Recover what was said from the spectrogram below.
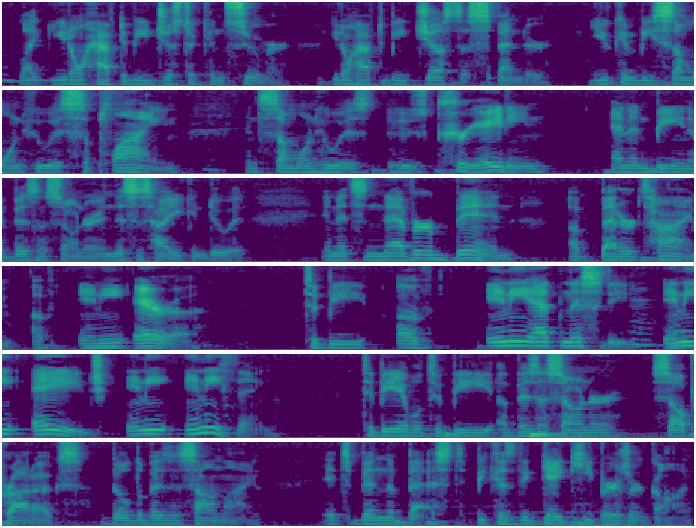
Mm-hmm. Like you don't have to be just a consumer. You don't have to be just a spender. You can be someone who is supplying mm-hmm. and someone who is who's creating and then being a business owner and this is how you can do it. And it's never been a better time of any era to be of any ethnicity, mm-hmm. any age, any anything to be able to be a business owner, sell products, build a business online. It's been the best because the gatekeepers are gone.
